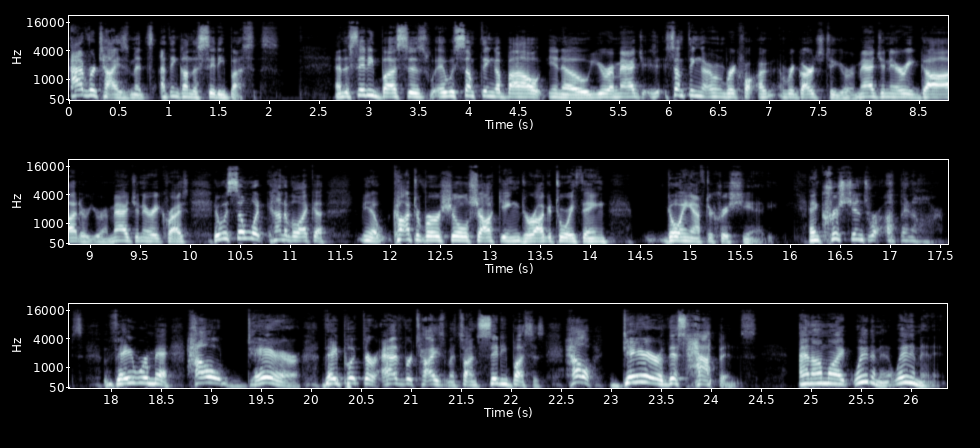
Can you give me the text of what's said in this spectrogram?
advertisements, I think, on the city buses. And the city buses, it was something about, you know, your imagine something in regards to your imaginary God or your imaginary Christ. It was somewhat kind of like a, you know, controversial, shocking, derogatory thing going after Christianity. And Christians were up in arms. They were mad. How dare they put their advertisements on city buses? How dare this happens? And I'm like, wait a minute, wait a minute.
